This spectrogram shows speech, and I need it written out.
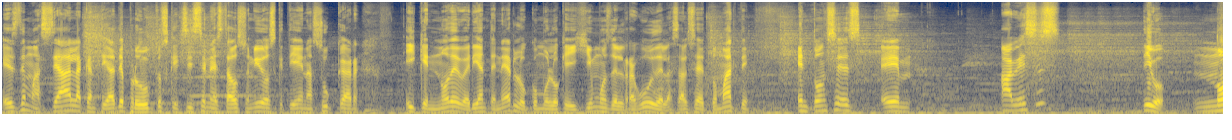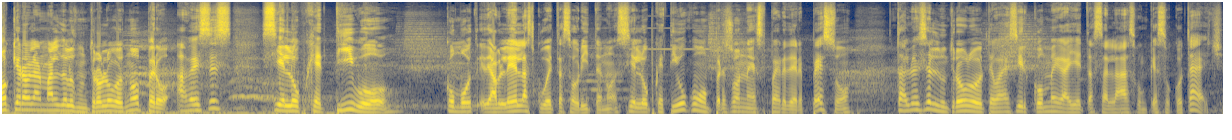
es demasiada la cantidad de productos que existen en Estados Unidos que tienen azúcar y que no deberían tenerlo, como lo que dijimos del ragú, de la salsa de tomate. Entonces, em, a veces, digo, no quiero hablar mal de los nutrólogos, no, pero a veces si el objetivo, como hablé de las cubetas ahorita, ¿no? Si el objetivo como persona es perder peso, tal vez el nutriólogo te va a decir come galletas saladas con queso cottage.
